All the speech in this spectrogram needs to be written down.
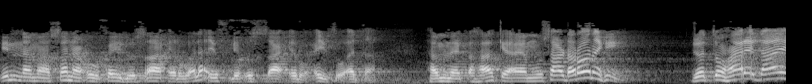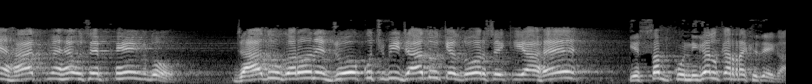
انما صنعوا كيد ساحر ولا يفلح الساحر حيث اتى ہم نے کہا کہ اے موسی، ڈرو نہیں۔ جو تمہارے دائیں ہاتھ میں ہے، اسے پھینک دو۔ جادوگروں نے جو کچھ بھی جادو کے زور سے کیا ہے، یہ سب کو نگل کر رکھ دے گا۔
